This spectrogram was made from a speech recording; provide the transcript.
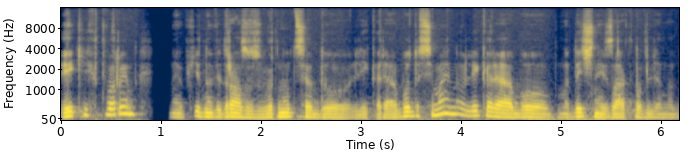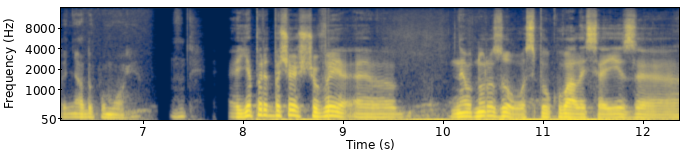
диких тварин, необхідно відразу звернутися до лікаря або до сімейного лікаря, або медичний заклад для надання допомоги. Е, Я передбачаю, що ви е, неодноразово спілкувалися із е,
